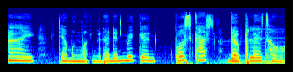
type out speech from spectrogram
Hi, chào mừng mọi người đã đến với kênh Podcast The Plato.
